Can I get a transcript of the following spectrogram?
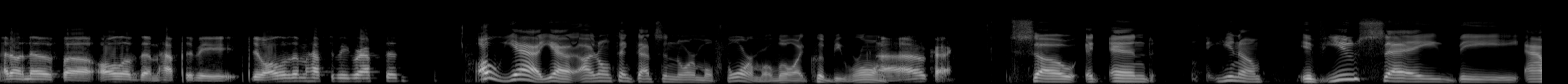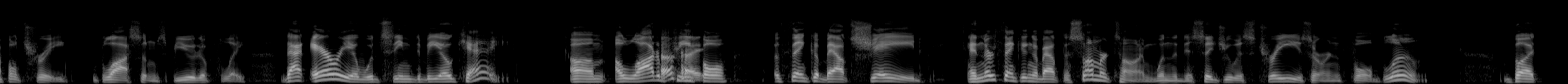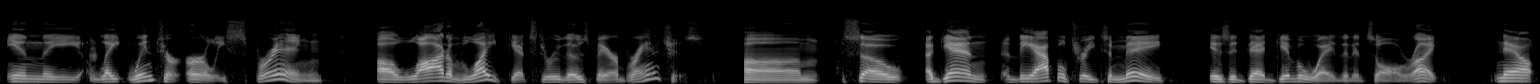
I don't know if uh, all of them have to be. Do all of them have to be grafted? Oh, yeah, yeah. I don't think that's a normal form, although I could be wrong. Uh, okay. So it and you know, if you say the apple tree blossoms beautifully, that area would seem to be okay. Um, a lot of Okay. people think about shade, and they're thinking about the summertime when the deciduous trees are in full bloom. But in the late winter, early spring, a lot of light gets through those bare branches. Um, so again, the apple tree to me is a dead giveaway that it's all right. Now,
